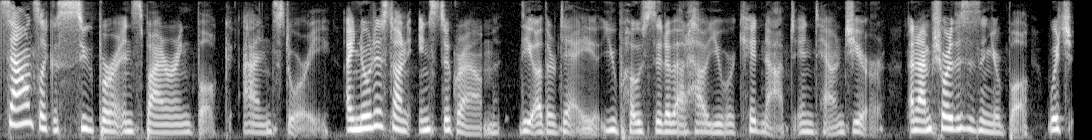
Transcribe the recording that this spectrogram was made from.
Sounds like a super inspiring book and story. I noticed on Instagram the other day you posted about how you were kidnapped in Tangier. And I'm sure this is in your book, which,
